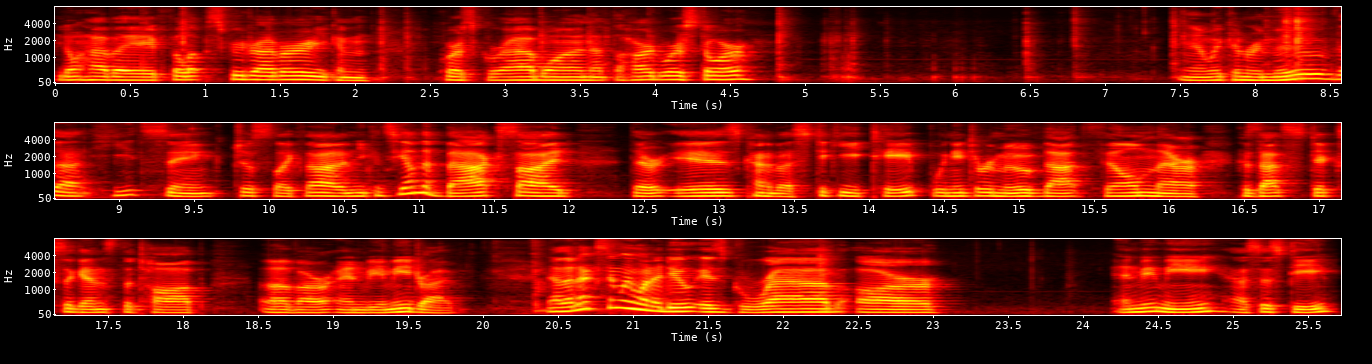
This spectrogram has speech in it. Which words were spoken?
If you don't have a Phillips screwdriver, you can, of course, grab one at the hardware store. And we can remove that heat sink just like that. And you can see on the back side, there is kind of a sticky tape. We need to remove that film there because that sticks against the top of our NVMe drive. Now the next thing we want to do is grab our NVMe SSD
